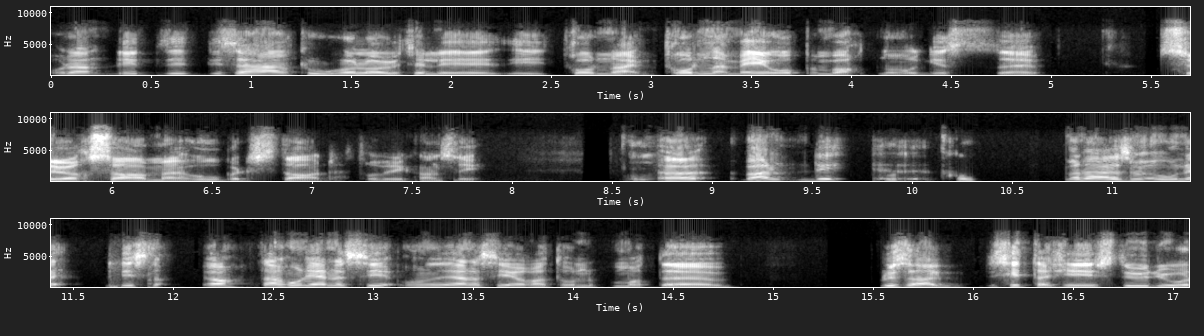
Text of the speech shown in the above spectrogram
og den, de, de, disse her to holder jo til i, i Trondheim. Trondheim er jo åpenbart Norges uh, sørsamehovedstad, tror vi kan si. Uh, men de, men det er liksom, hun, de, ja, der hun ene, sier, hun ene sier at hun på en måte du ser, de sitter ikke i studio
